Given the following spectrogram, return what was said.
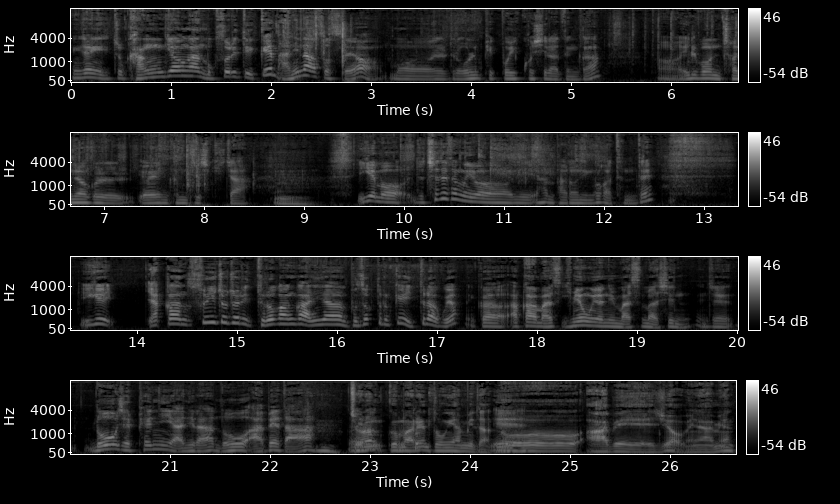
굉장히 좀 강경한 목소리들이 꽤 많이 나왔었어요. 뭐 예를 들어 올림픽 보이콧이라든가 어, 일본 전역을 여행 금지시키자. 음. 이게 뭐 이제 최재성 의원이 한 발언인 것 같은데 이게 약간 수위 조절이 들어간 거 아니냐는 분석들은 꽤 있더라고요. 그러니까 아까 말씀 김영우 의원님 말씀하신 이제 No Japan이 아니라 No 아베다. 저는 이런 그 말엔 동의합니다. 예. No 아베죠. 왜냐하면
